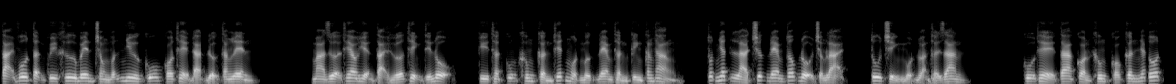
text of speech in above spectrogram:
tại vô tận quy khư bên trong vẫn như cũ có thể đạt được tăng lên. Mà dựa theo hiện tại hứa thịnh tiến độ, kỳ thật cũng không cần thiết một mực đem thần kinh căng thẳng, tốt nhất là trước đem tốc độ chậm lại, tu chỉnh một đoạn thời gian. Cụ thể ta còn không có cân nhắc tốt.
